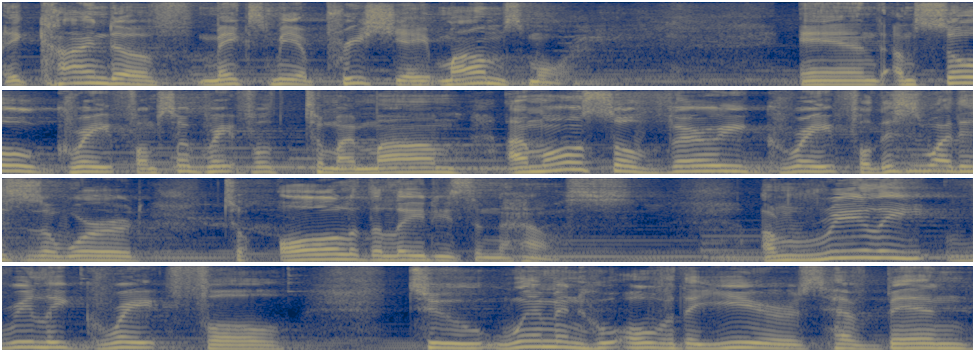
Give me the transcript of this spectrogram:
it kind of makes me appreciate moms more. And I'm so grateful. I'm so grateful to my mom. I'm also very grateful. This is why this is a word to all of the ladies in the house. I'm really, really grateful to women who over the years have been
